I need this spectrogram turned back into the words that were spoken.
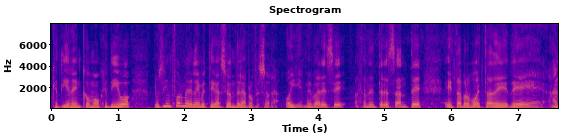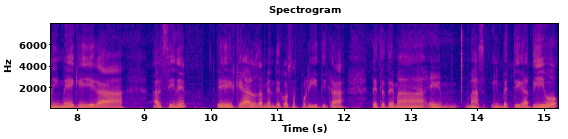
que tienen como objetivo los informes de la investigación de la profesora. Oye, me parece bastante interesante esta propuesta de anime que llega al cine, eh, que habla también de cosas políticas, de este tema eh, más investigativo.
